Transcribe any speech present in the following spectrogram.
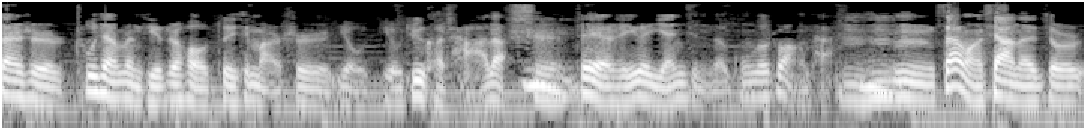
但是出现问题之后，最起码是有有据可查的，是这也是一个严谨的工作状态。嗯嗯，再往下呢，就是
